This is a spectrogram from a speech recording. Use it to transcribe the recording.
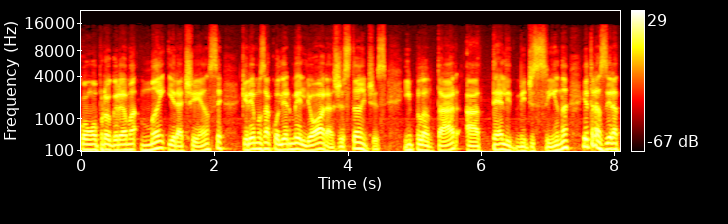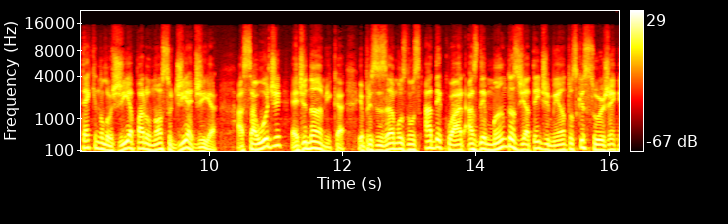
Com o programa Mãe Iratiense, queremos acolher melhor as gestantes, implantar a telemedicina e trazer a tecnologia para o nosso dia a dia. A saúde é dinâmica e precisamos nos adequar às demandas de atendimentos que surgem,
